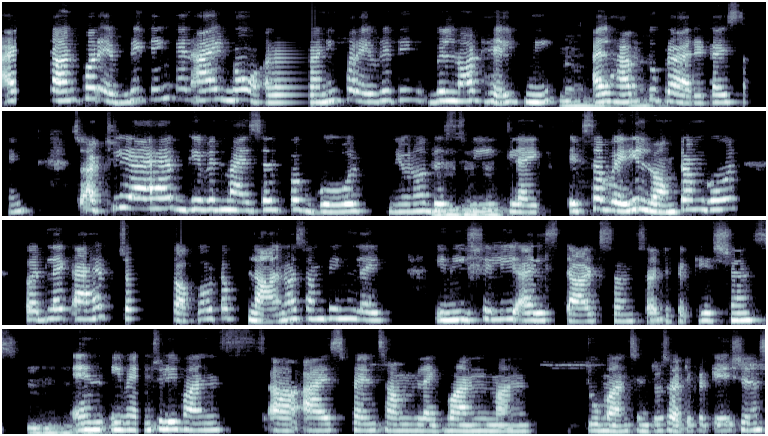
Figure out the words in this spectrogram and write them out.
I run for everything. And I know running for everything will not help me. no, I'll have to prioritize something. So actually, I have given myself a goal, you know, this Mhm. week. Like it's a very long term goal, but like I have ch- chalk out a plan or something. Like initially, I'll start some certifications Mhm. and eventually once uh, i spend some like one month two months into certifications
